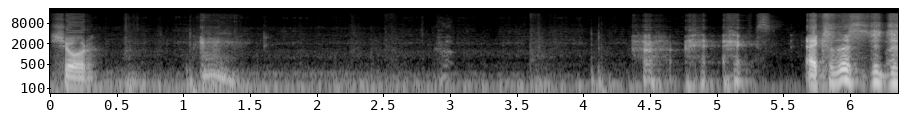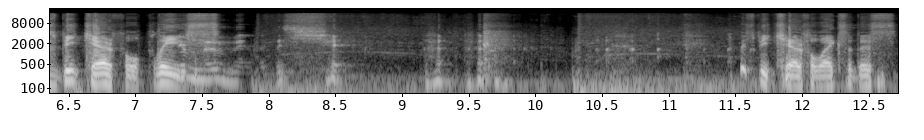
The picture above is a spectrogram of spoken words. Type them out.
Sure. X. Exodus, just, just be careful, please. movement with this shit. Please be careful, Exodus.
